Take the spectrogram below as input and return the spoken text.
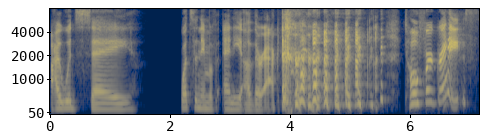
I would say, what's the name of any other actor? Topher Grace.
